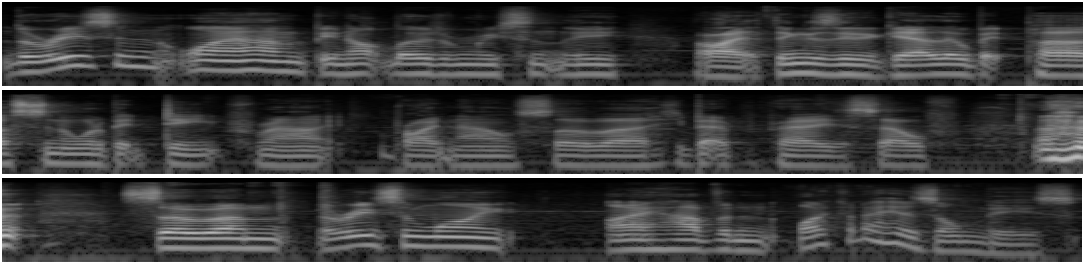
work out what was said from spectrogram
the reason why I haven't been uploading recently, alright, things are going to get a little bit personal, a bit deep right, right now, so uh, you better prepare yourself. so um, the reason why I haven't, why can I hear zombies?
